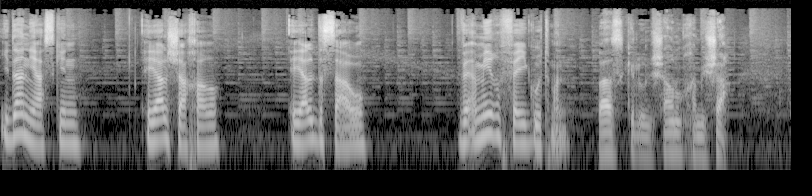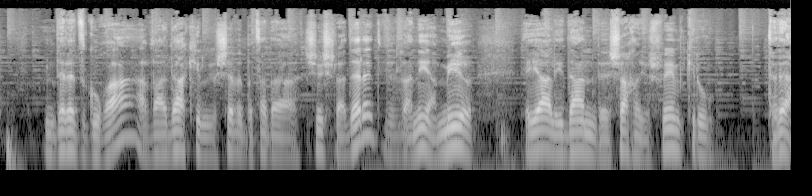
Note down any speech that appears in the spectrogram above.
עידן יסקין, אייל שחר, אייל דסאו ואמיר פיי גוטמן. ואז כאילו נשארנו חמישה. עם דלת סגורה, הוועדה כאילו יושבת בצד השני של הדלת, ואני, אמיר, אייל, עידן ושחר יושבים, כאילו, אתה יודע,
